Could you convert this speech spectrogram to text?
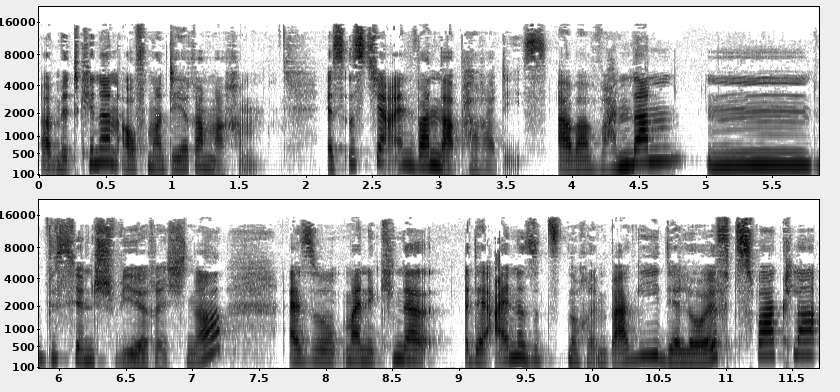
äh, mit Kindern auf Madeira machen? Es ist ja ein Wanderparadies, aber Wandern ein hm, bisschen schwierig, ne? Also, meine Kinder, der eine sitzt noch im Buggy, der läuft zwar klar,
